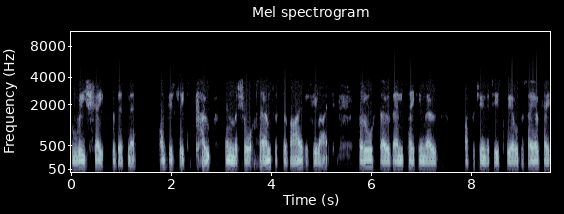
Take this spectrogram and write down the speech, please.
reshape the business obviously to cope in the short term, to survive, if you like, but also then taking those opportunities to be able to say, okay,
